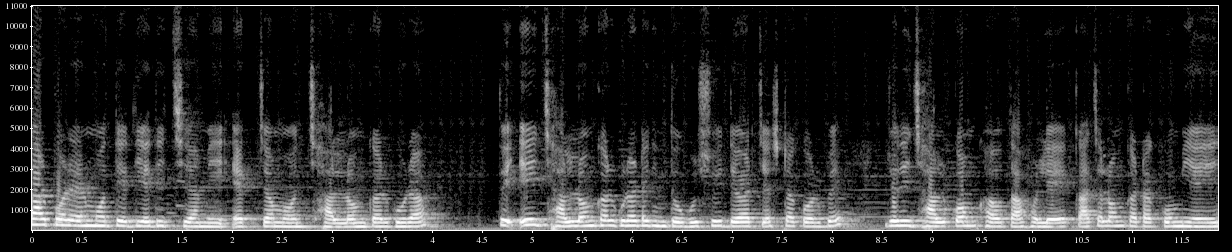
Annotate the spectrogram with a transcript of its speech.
তারপর এর মধ্যে দিয়ে দিচ্ছি আমি এক চামচ ঝাল লঙ্কার গুঁড়া। তো এই ঝাল লঙ্কার গুঁড়াটা কিন্তু অবশ্যই দেওয়ার চেষ্টা করবে। যদি ঝাল কম খাও তাহলে কাঁচা লঙ্কাটা কমিয়ে এই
